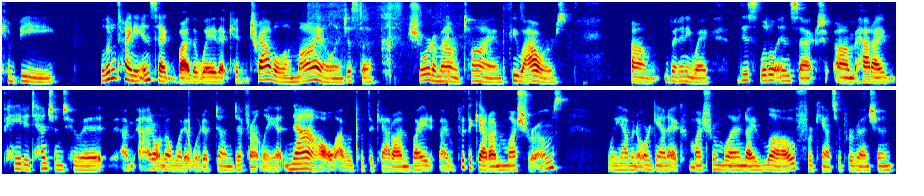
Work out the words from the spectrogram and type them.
can be a little tiny insect, by the way, that can travel a mile in just a short amount of time, a few hours. Um, but anyway, this little insect, um, had I paid attention to it, I, I, don't know what it would have done differently. Now, I would put the cat on vit- I would put the cat on mushrooms. We have an organic mushroom blend I love for cancer prevention.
